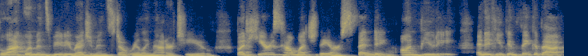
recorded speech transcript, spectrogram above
Black women's beauty regimens don't really matter to you. But here's how much they are spending on beauty. And if you can think about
